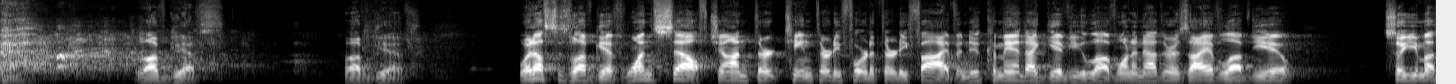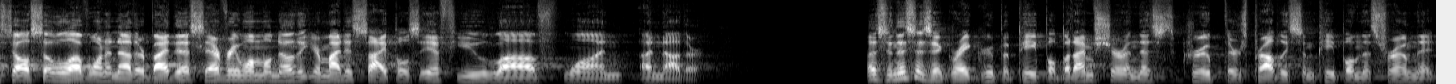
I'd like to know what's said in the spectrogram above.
love gifts. Love gifts. What else does love give? Oneself, John 13, 34 to 35. A new command I give you love one another as I have loved you. So you must also love one another. By this, everyone will know that you're my disciples if you love one another. Listen, this is a great group of people, but I'm sure in this group there's probably some people in this room that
